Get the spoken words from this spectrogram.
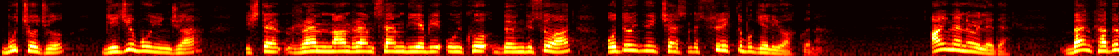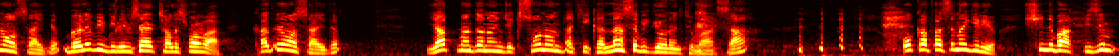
bu çocuk gece boyunca işte REM, non-REM, SEM diye bir uyku döngüsü var. O döngü içerisinde sürekli bu geliyor aklına. Aynen öyle de. Ben kadın olsaydım, böyle bir bilimsel çalışma var. Kadın olsaydım, yatmadan önceki son 10 dakika nasıl bir görüntü varsa, o kafasına giriyor. Şimdi bak bizim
